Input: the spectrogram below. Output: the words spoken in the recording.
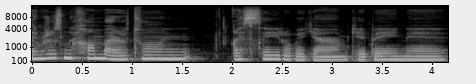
امروز می‌خوام براتون قصه ای رو بگم که بین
